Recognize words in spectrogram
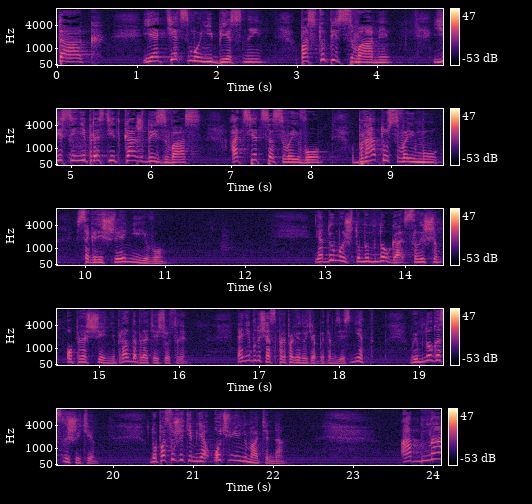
«Так и Отец мой Небесный поступит с вами, если не простит каждый из вас отца своего, брату своему, согрешение его». Я думаю, что мы много слышим о прощении. Правда, братья и сестры? Я не буду сейчас проповедовать об этом здесь. Нет. Вы много слышите. Но послушайте меня очень внимательно. Одна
